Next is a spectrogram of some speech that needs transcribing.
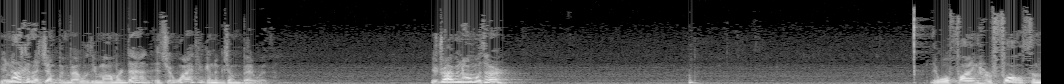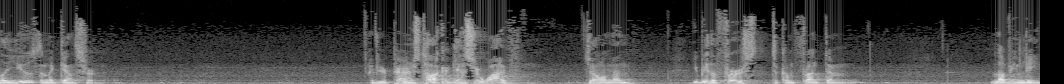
you're not going to jump in bed with your mom or dad. It's your wife you're going to jump in bed with. You're driving home with her. They will find her faults and they'll use them against her. If your parents talk against your wife, gentlemen, you be the first to confront them lovingly,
